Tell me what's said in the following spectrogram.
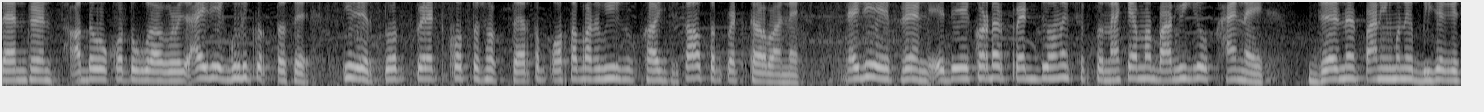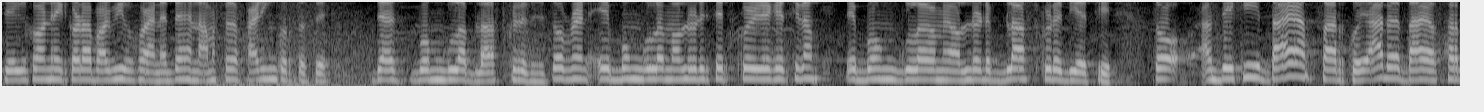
দেন ফ্রেন্ড সাদেও কতগুলা করে এই গুলি করতেছে। কি রে, তোর পেট কত শক্ত? এত পচা বারবি খাইছি, তাও তোর পেট খাওয়া নেই এই রে ফ্রেন্ড এদের কটার পেট দিয়ে অনেক শক্ত? নাকি আমার বারবি কেউ খায় নাই? ড্রেনের পানি মনে ভিজে গেছে, এই কারণে এই কটা বারবি খায় না দেখেন, আমার সাথে ফায়ারিং করতেছে। যা বোমগুলা ব্লাস্ট করে দিয়েছি। তো ফ্রেন্ড এই বোমগুলো আমি অলরেডি সেট করে রেখেছিলাম। এই বোমগুলো আমি অলরেডি ব্লাস্ট করে দিয়েছি। তো দেখি দায়া স্যার কই? আরে দায়া স্যার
